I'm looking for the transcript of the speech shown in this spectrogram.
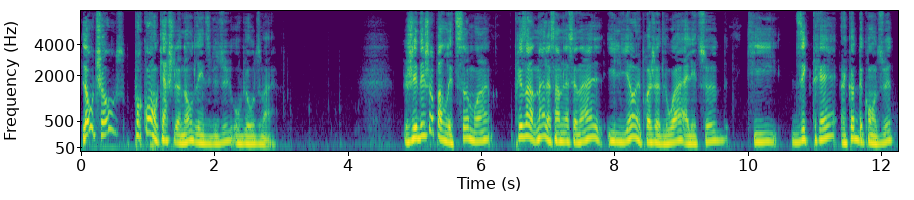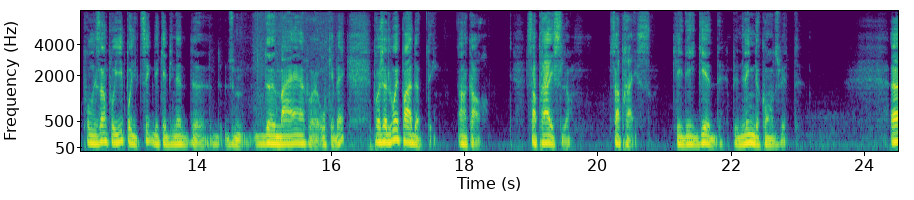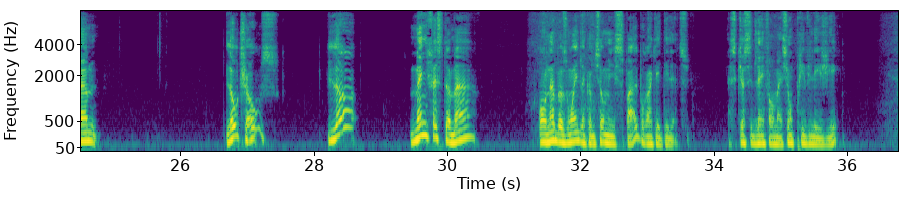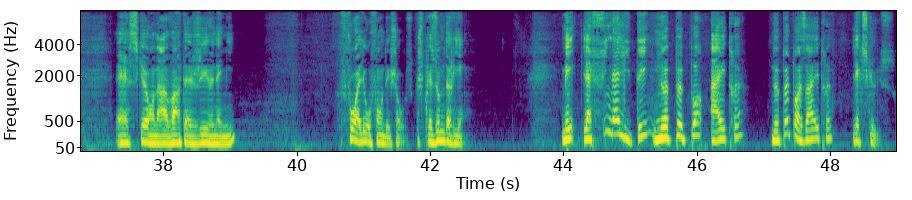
L'autre chose, pourquoi on cache le nom de l'individu au bureau du maire? J'ai déjà parlé de ça, moi. Présentement, à l'Assemblée nationale, il y a un projet de loi à l'étude qui dicterait un code de conduite pour les employés politiques des cabinets de, de, maire euh, au Québec. Le projet de loi n'est pas adopté encore. Ça presse, là. Ça presse. Qu'il y ait des guides, une ligne de conduite. Euh, l'autre chose, là, manifestement, on a besoin de la commission municipale pour enquêter là-dessus. Est-ce que c'est de l'information privilégiée? Est-ce qu'on a avantagé un ami? Faut aller au fond des choses. Je présume de rien. Mais la finalité ne peut pas être, ne peut pas être l'excuse.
